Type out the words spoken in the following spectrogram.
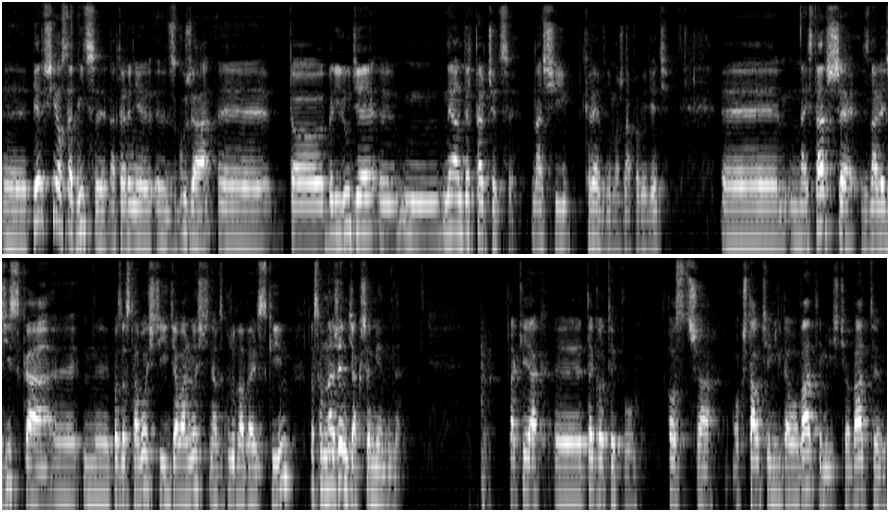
E, Pierwsi osadnicy na terenie e, wzgórza to byli ludzie neandertalczycy, nasi krewni, można powiedzieć. Najstarsze znaleziska pozostałości ich działalności na wzgórzu wawelskim to są narzędzia krzemienne, takie jak tego typu ostrza o kształcie migdałowatym, liściowatym.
